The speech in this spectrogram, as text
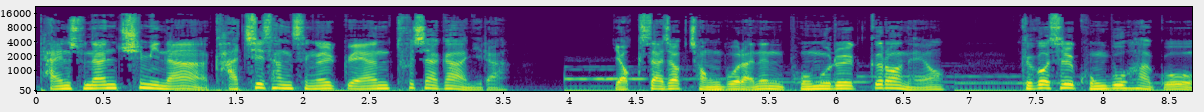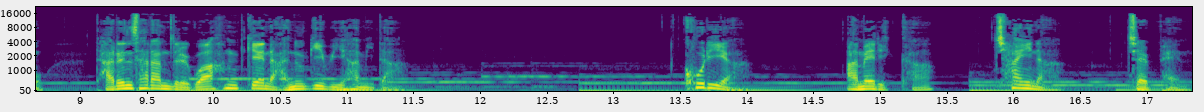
단순한 취미나 가치 상승을 꾀한 투자가 아니라 역사적 정보라는 보물을 끌어내어 그것을 공부하고 다른 사람들과 함께 나누기 위함이다. 코리아, 아메리카, 차이나, 재팬,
